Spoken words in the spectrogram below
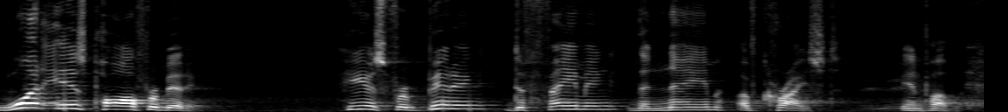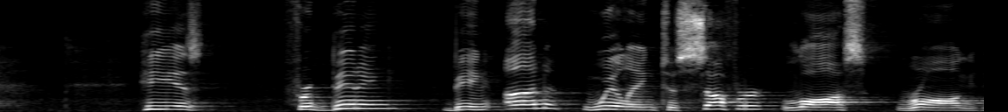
What is Paul forbidding? He is forbidding defaming the name of Christ Amen. in public. He is forbidding being unwilling to suffer loss, wrong,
